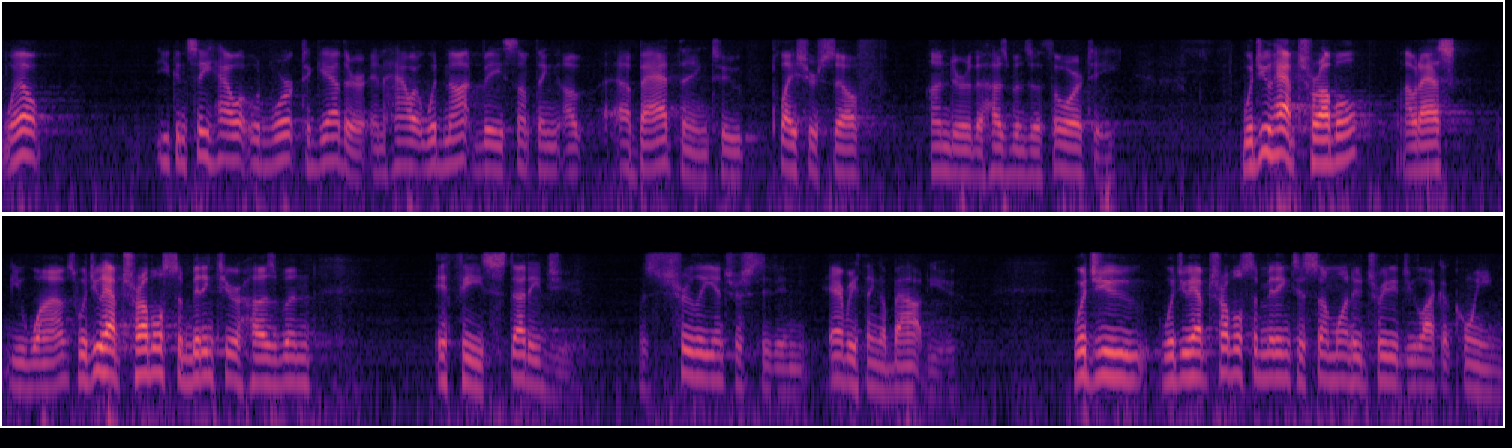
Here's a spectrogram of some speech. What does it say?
well, you can see how it would work together and how it would not be something a, a bad thing to place yourself under the husband's authority. Would you have trouble? I would ask you, wives, would you have trouble submitting to your husband if he studied you, was truly interested in everything about you? Would you, would you have trouble submitting to someone who treated you like a queen?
